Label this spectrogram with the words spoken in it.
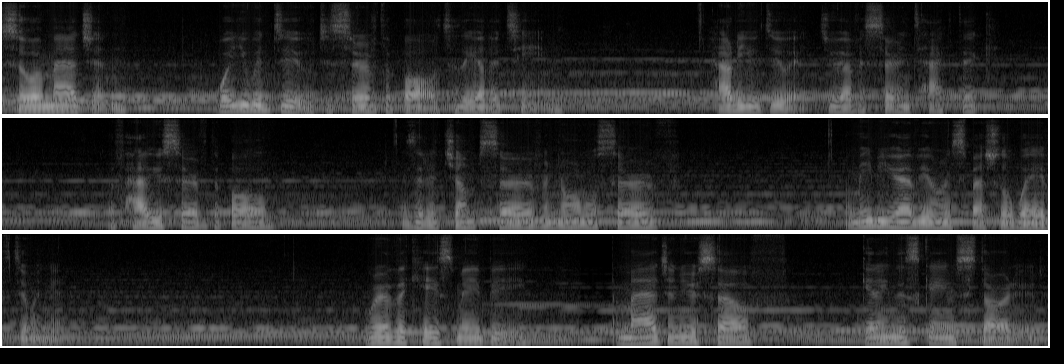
So imagine what you would do to serve the ball to the other team. How do you do it? Do you have a certain tactic of how you serve the ball? Is it a jump serve, a normal serve? Or maybe you have your own special way of doing it. Wherever the case may be, imagine yourself getting this game started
